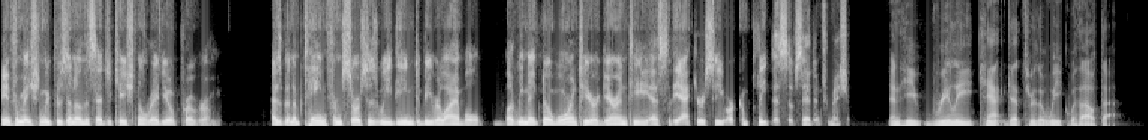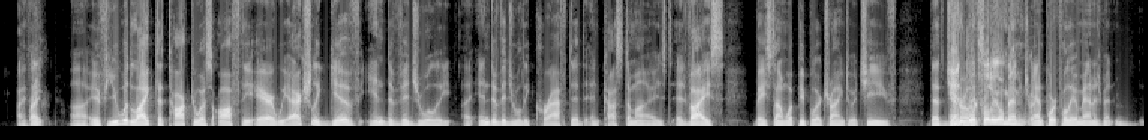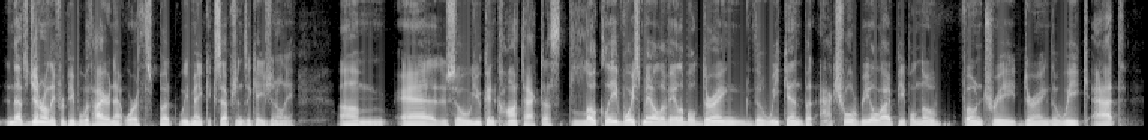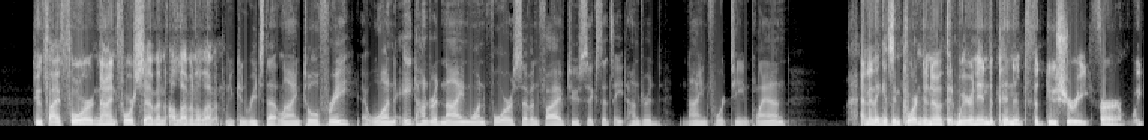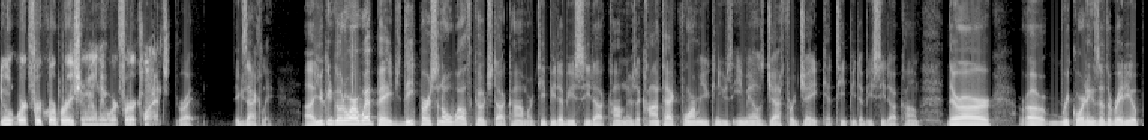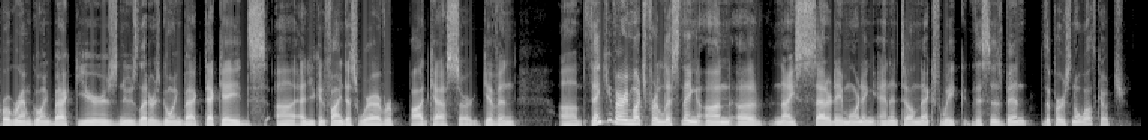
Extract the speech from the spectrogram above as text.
The information we present on this educational radio program has been obtained from sources we deem to be reliable, but we make no warranty or guarantee as to the accuracy or completeness of said information. And he really can't get through the week without that. I think. Right. Uh, if you would like to talk to us off the air, we actually give individually uh, individually crafted and customized advice based on what people are trying to achieve. That's generally and portfolio management. And portfolio management, and that's generally for people with higher net worths, but we make exceptions occasionally. Um, so you can contact us locally, voicemail available during the weekend, but actual real live people, no phone tree during the week at 254 947 1111. You can reach that line toll free at 1 800 914 7526. That's 800 914 plan. And I think it's important to note that we're an independent fiduciary firm. We don't work for a corporation, we only work for our clients. Right. Exactly. Uh, you can go to our webpage, thepersonalwealthcoach.com or tpwc.com. There's a contact form. You can use emails, Jeff or Jake at tpwc.com. There are uh, recordings of the radio program going back years, newsletters going back decades, uh, and you can find us wherever podcasts are given. Um, thank you very much for listening on a nice Saturday morning. And until next week, this has been the Personal Wealth Coach.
